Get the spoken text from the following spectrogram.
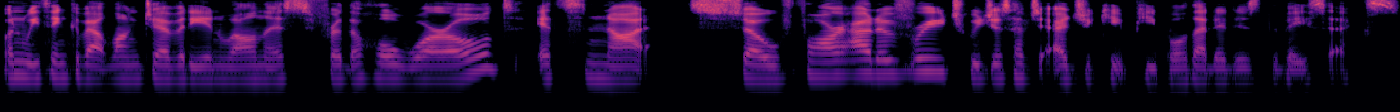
when we think about longevity and wellness for the whole world, it's not so far out of reach. We just have to educate people that it is the basics.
